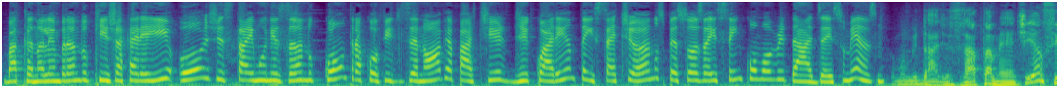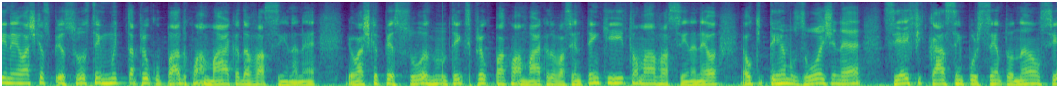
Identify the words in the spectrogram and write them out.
Bacana. Lembrando que Jacareí hoje está imunizando contra a Covid-19 a partir de 47 anos, pessoas aí sem comorbidades, é isso mesmo? Comorbidade, exatamente. E assim, né? Eu acho que as pessoas têm muito estar tá preocupado com a marca da vacina, né? Eu acho que as pessoas não tem que se preocupar com a marca da vacina, tem que ir tomar a vacina, né? É o que temos hoje, né? Se é eficaz 100% ou não, se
